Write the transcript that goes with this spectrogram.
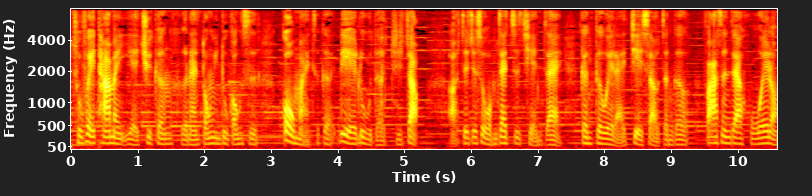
除非他们也去跟荷兰东印度公司购买这个猎鹿的执照啊。这就是我们在之前在跟各位来介绍整个发生在胡威龙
